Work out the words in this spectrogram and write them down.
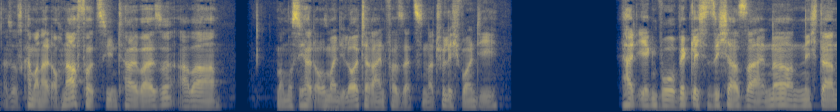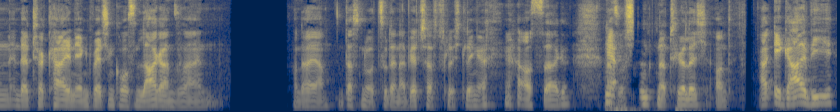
also das kann man halt auch nachvollziehen teilweise, aber man muss sich halt auch immer in die Leute reinversetzen. Natürlich wollen die halt irgendwo wirklich sicher sein, ne? Und nicht dann in der Türkei in irgendwelchen großen Lagern sein. Von daher, das nur zu deiner Wirtschaftsflüchtlinge-Aussage. Also Ja. stimmt natürlich. Und äh, egal wie,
